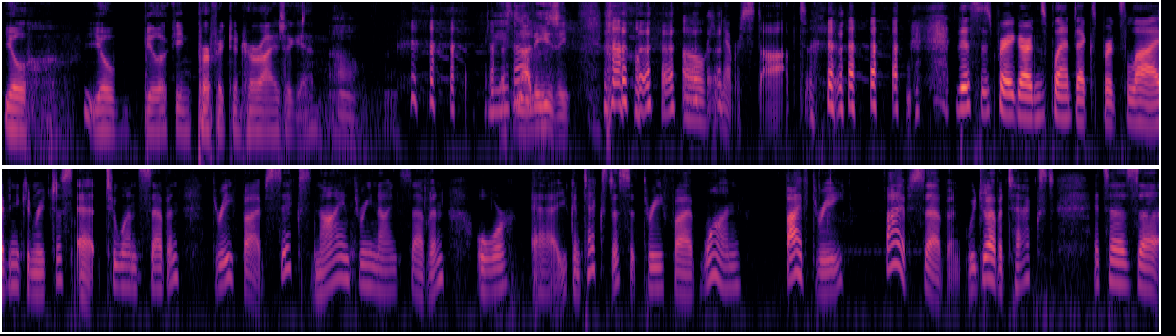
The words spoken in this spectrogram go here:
you'll you'll be looking perfect in her eyes again. Oh, that's not easy. Oh, he never stopped. this is Prairie Gardens Plant Experts Live, and you can reach us at 217 356 9397, or uh, you can text us at 351 5357. We do have a text. It says, uh,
